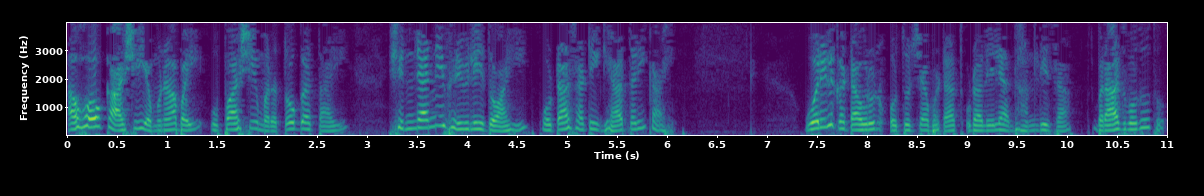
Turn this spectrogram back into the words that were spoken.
अहो काशी यमुनाबाई उपाशी मरतो गताई शिंद्यांनी फिरविली द्वाही पोटासाठी घ्या तरी काही. वरील गटावरून ओतूरच्या भटात उडालेल्या धानलीचा बराच बोध होतो.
